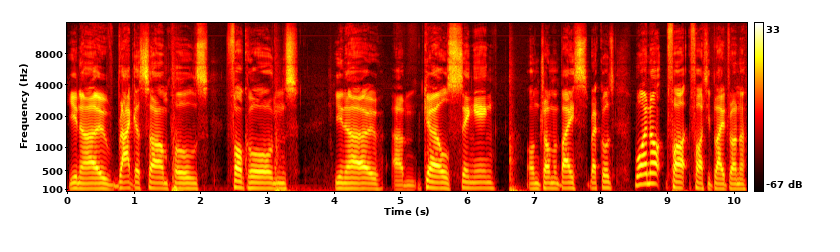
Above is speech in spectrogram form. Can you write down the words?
you know, ragga samples, foghorns, you know, um, girls singing on drum and bass records. Why not Fart- Farty Blade Runner?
